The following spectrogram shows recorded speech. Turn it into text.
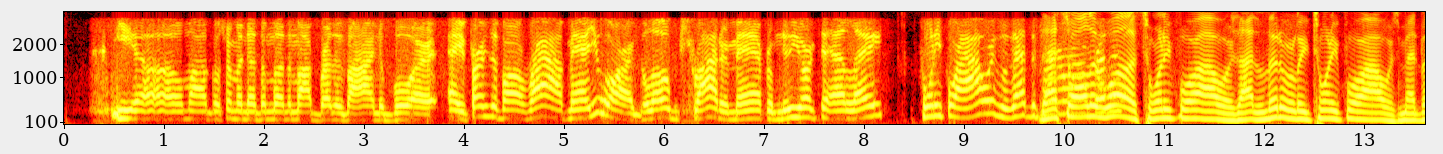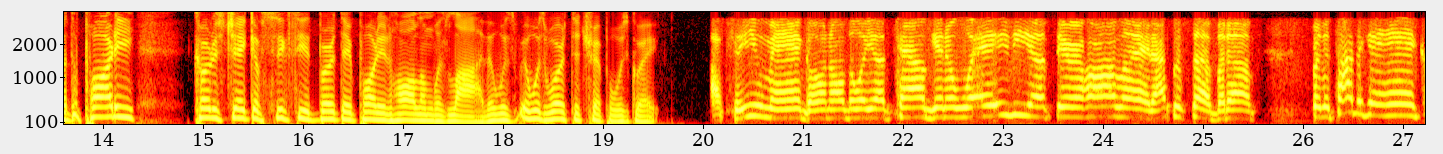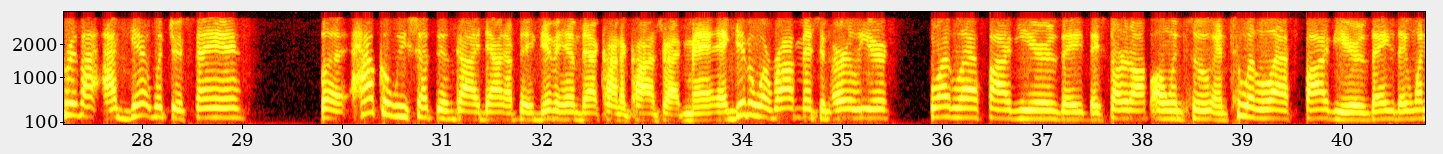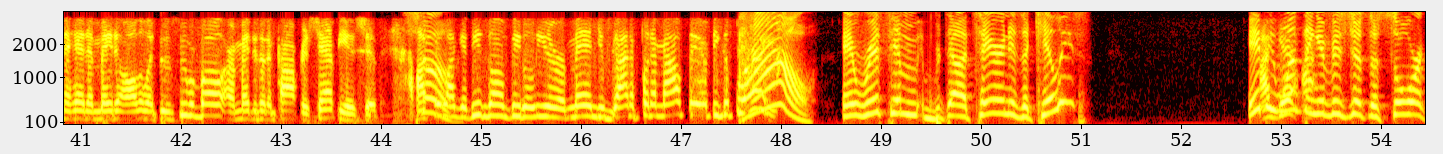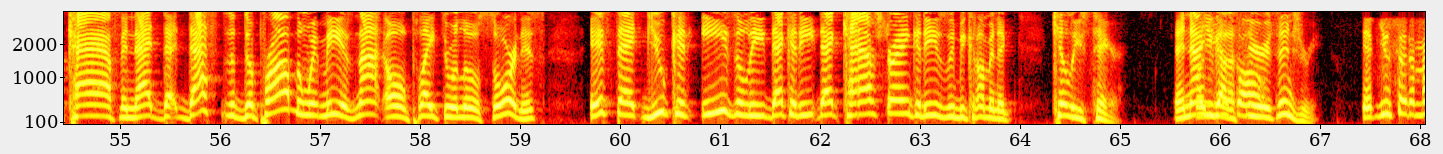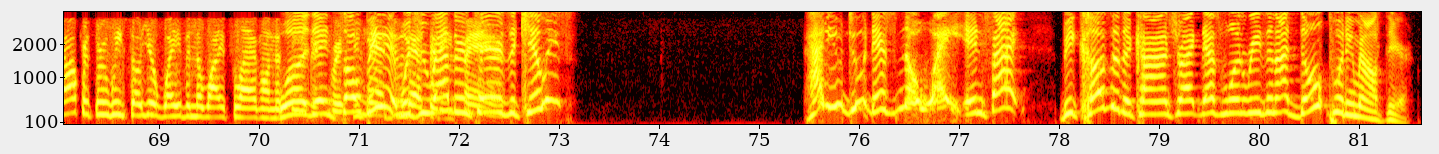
Yo, Marcos from another mother, my brothers behind the board. Hey, first of all, Rob, man, you are a globe trotter, man, from New York to L.A. 24 hours? Was that the That's all it brother? was, 24 hours. I literally 24 hours, man. But the party, Curtis Jacobs' 60th birthday party in Harlem was live. It was it was worth the trip. It was great. I see you, man, going all the way uptown, getting wavy up there in Harlem. Hey, that's what's up. But um, for the topic at hand, Chris, I, I get what you're saying, but how could we shut this guy down after giving him that kind of contract, man? And given what Rob mentioned earlier, for the last five years, they they started off 0 2, and two of the last five years, they they went ahead and made it all the way to the Super Bowl or made it to the conference championship. I feel like if he's going to be the leader of men, you got to put him out there if he can play. How? And risk him uh, tearing his Achilles? It'd be one thing if it's just a sore calf, and that, that that's the, the problem with me is not oh play through a little soreness. It's that you could easily that could eat that calf strain could easily become an Achilles tear, and now So you you got a just gonna- serious injury. If you sit him out for three weeks, so you're waving the white flag on the Well, season, then Chris. so You be it. Would you rather him tear his Achilles? How do you do it? There's no way. In fact, because of the contract, that's one reason I don't put him out there.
